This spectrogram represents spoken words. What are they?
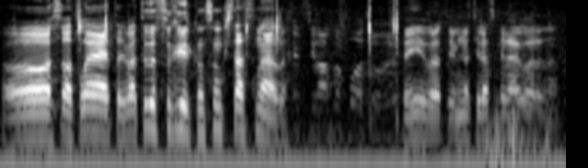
Oh, só atletas, vai tudo a sorrir, como se não gostasse nada. Temos de tirar uma foto, não é? Tem, agora tem melhor tirar se calhar agora, não?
